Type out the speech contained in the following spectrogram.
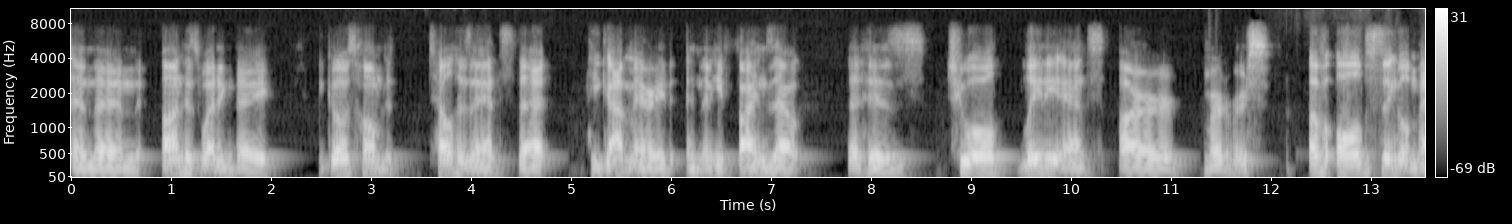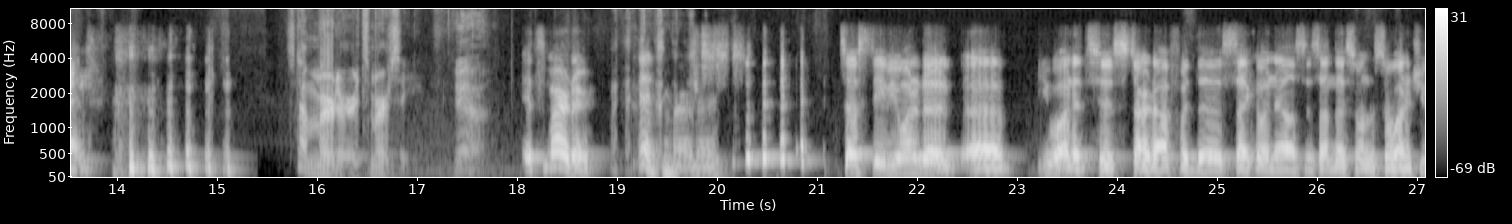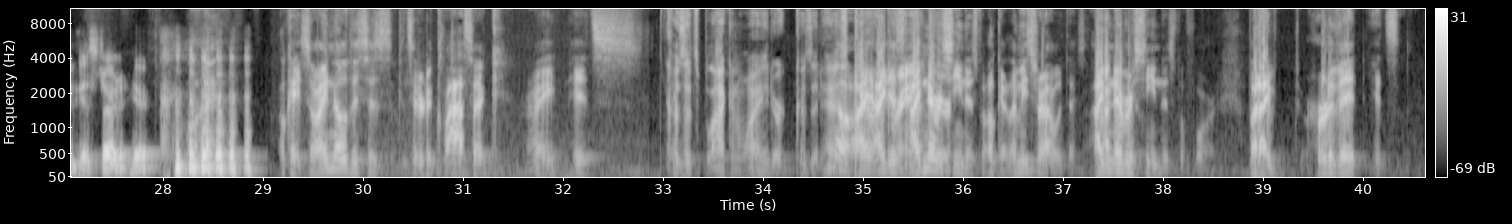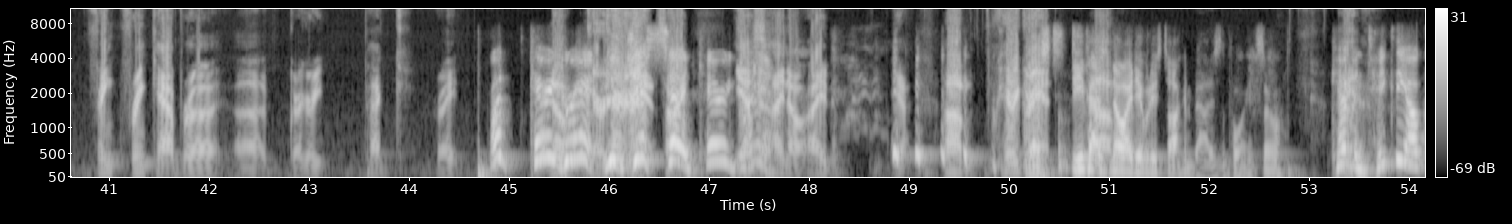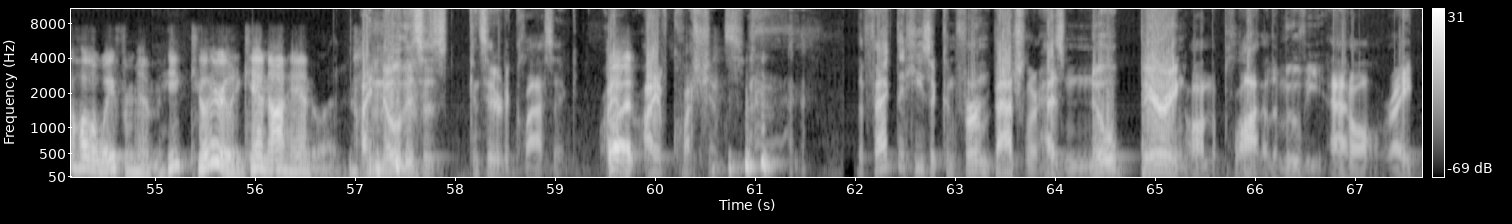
And then on his wedding day, he goes home to tell his aunts that he got married, and then he finds out that his two old lady aunts are murderers of old single men. It's not murder, it's mercy. Yeah. It's murder. It's murder. So, Steve, you wanted to uh, you wanted to start off with the psychoanalysis on this one. So, why don't you get started here? Well, I- okay, so I know this is considered a classic, right? It's Because it's black and white, or because it has. no, I, Cary I just Grant, I've never or- seen this. Okay, let me start out with this. I've I- never seen this before, but I've heard of it. It's Frank Frank Capra, uh, Gregory Peck, right? what? Cary No, Grant. Cary you Grant, just sorry. said Cary Grant. Yes, I know. I yeah. Um, Cary Yeah, Grant. Steve has um, no idea what he's talking about. Is the point? So Kevin, take the alcohol away from him. He clearly cannot handle it. I know this is considered a classic, But- I, I have questions. the fact that he's a confirmed bachelor has no bearing on the plot of the movie at all, right?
